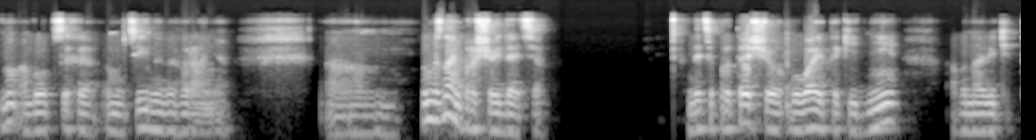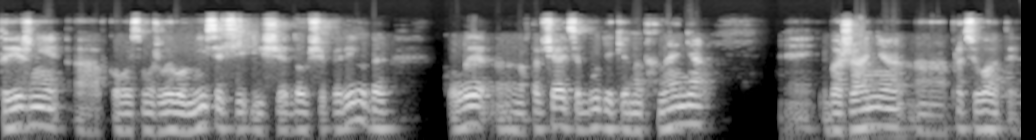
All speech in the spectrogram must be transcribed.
Ну або психоемоційне вигорання. Ем, Ну, ми знаємо, про що йдеться. Йдеться про те, що бувають такі дні, або навіть тижні, а в когось, можливо, місяці і ще довші періоди, коли е, втрачається будь-яке натхнення е, і бажання е, працювати.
